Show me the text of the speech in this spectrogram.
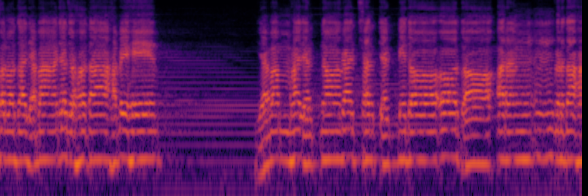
सुनुत यमाज जुहुता हविः। यमम् ह यज्ञो गच्छत्यग्नितो ओतो अरङ्कृतः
